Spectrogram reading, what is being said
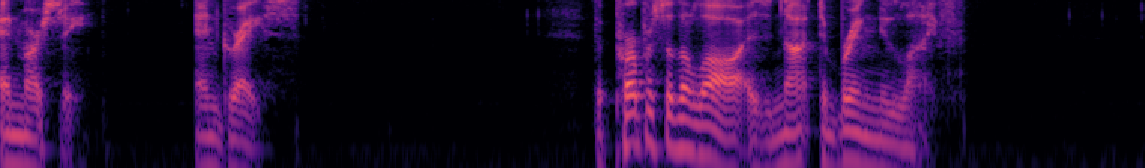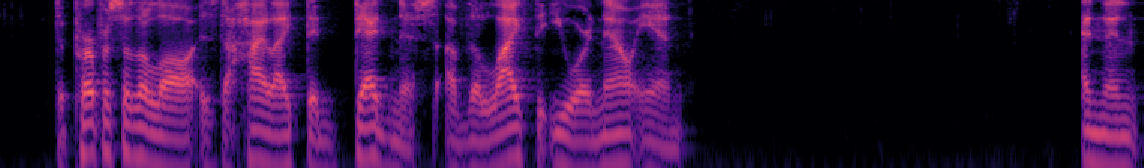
and mercy and grace. The purpose of the law is not to bring new life. The purpose of the law is to highlight the deadness of the life that you are now in. And then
